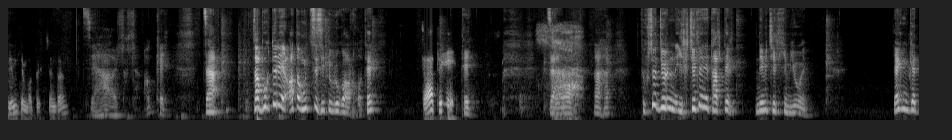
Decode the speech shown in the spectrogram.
Тийм тийм бодогч байна да. За ойлголоо. Окей. За За бүгдээрээ одоо үндсэн сэдв рүүгээ орох уу тий? За тий. Тий. За. Аха. Төвшөөд ер нь эрхчлөөний тал дээр нэмж хэлэх юм юу вэ? Яг ингээд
